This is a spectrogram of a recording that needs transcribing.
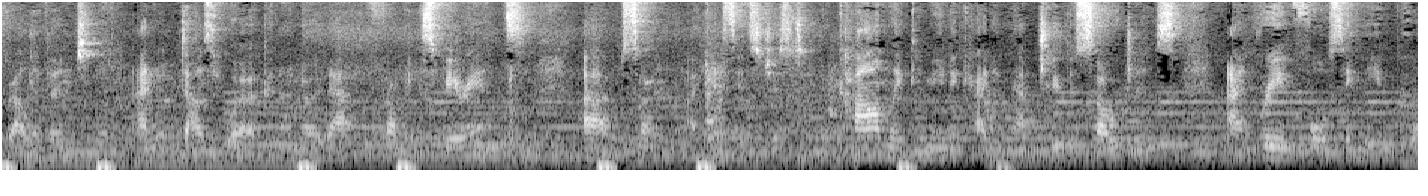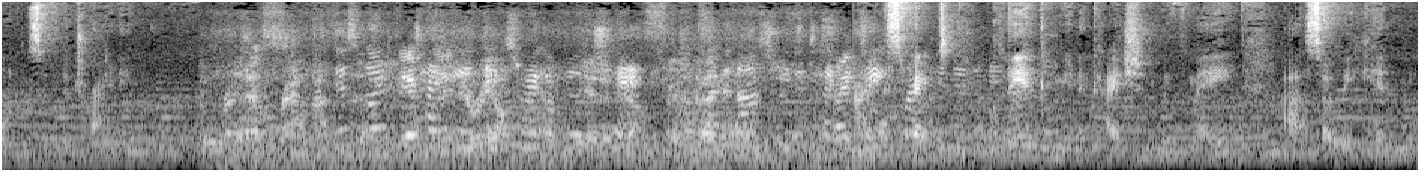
relevant and it does work, and I know that from experience. Um, so I guess it's just calmly communicating that to the soldiers and reinforcing the importance of the training. Just like taking an x-ray of your chest, I'm going to ask you to take I a deep expect clear communication with me uh, so we can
